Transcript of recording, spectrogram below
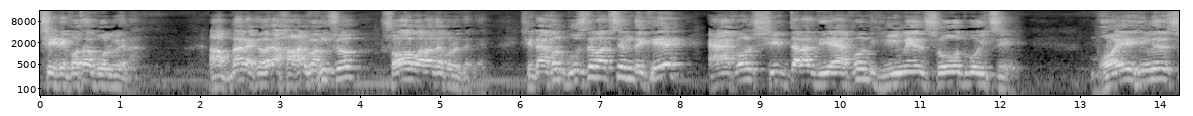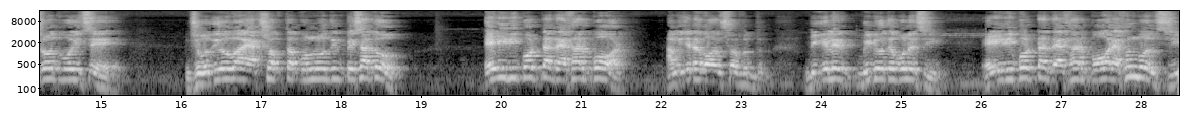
ছেড়ে কথা বলবে না। আপনার একেবারে হাড় মাংস সব আলাদা করে দেবে। সেটা এখন বুঝতে পারছেন দেখে এখন শীত দ্বারা দিয়ে এখন হিমের স্রোত বইছে। ভয়ে হিমের স্রোত বইছে। যদিও বা এক সপ্তাহ পনেরো দিন পেছাতো এই রিপোর্টটা দেখার পর আমি যেটা বিকেলের ভিডিওতে বলেছি, এই রিপোর্টটা দেখার পর এখন বলছি,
